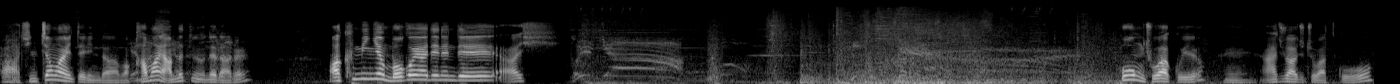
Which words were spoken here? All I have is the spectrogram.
아 진짜 많이 때린다 막 가만히 안 냅두는데 나를 아 큰 미니언 먹어야 되는데 아씨! 호응 좋았고요. 예, 아주 아주 좋았고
